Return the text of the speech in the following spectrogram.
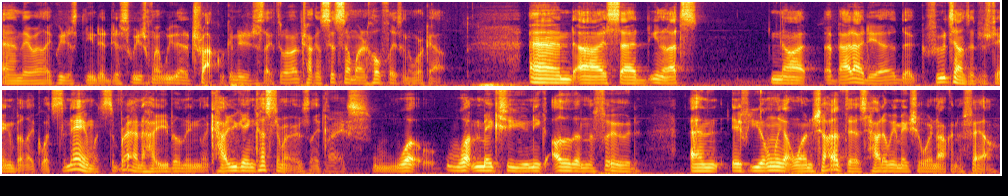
and they were like, we just need to just we just want we got a truck. We're gonna just like throw it on a truck and sit somewhere, and hopefully it's gonna work out. And uh, I said, you know, that's not a bad idea. The food sounds interesting, but like, what's the name? What's the brand? How are you building? Like, how are you getting customers? Like, Nice. what what makes you unique other than the food? And if you only got one shot at this, how do we make sure we're not going to fail?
